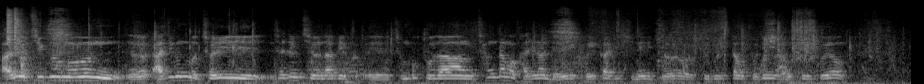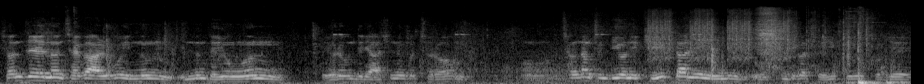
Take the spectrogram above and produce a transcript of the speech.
아니요, 지금은 어, 아직은 뭐 저희 새정치연합이 그, 예, 전북도당 창당과 관련한 내용이 거기까지 진행이 되고 있다고 보지는 않고 있고요. 현재는 제가 알고 있는 있는 내용은 여러분들이 아시는 것처럼 어, 창당 준비위원회 기획단이 이미 준비가 되어 있고요. 거기에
